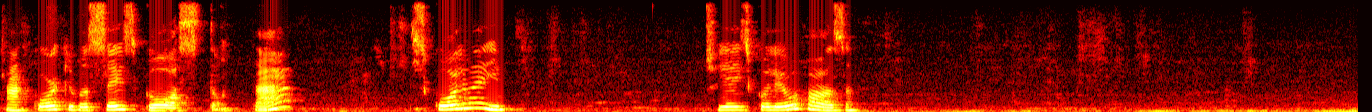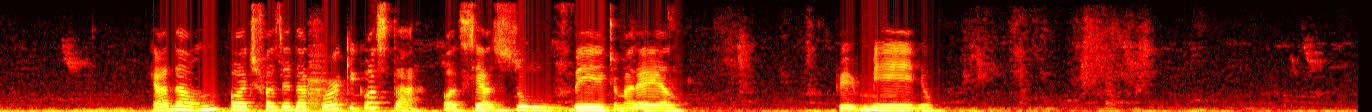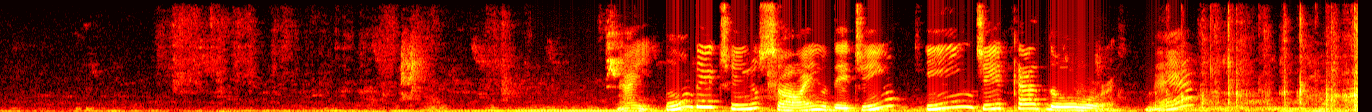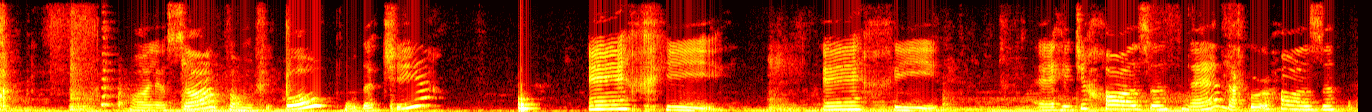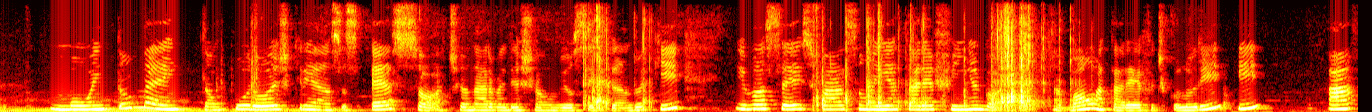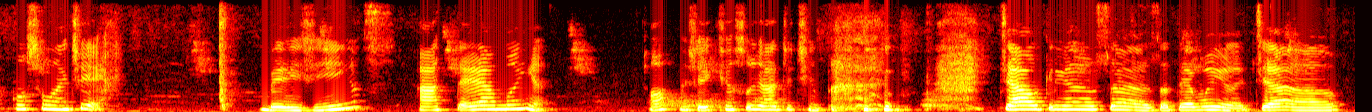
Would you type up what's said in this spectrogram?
a cor que vocês gostam, tá? Escolham aí. Tia escolheu rosa. Cada um pode fazer da cor que gostar. Pode ser azul, verde, amarelo, vermelho. Aí, um dedinho só, hein? O dedinho indicador, né? Olha só como ficou o da tia. R, R, R de rosa, né? Da cor rosa. Muito bem. Então, por hoje, crianças, é só. Tia Nara vai deixar o meu secando aqui e vocês façam aí a tarefinha agora, tá bom? A tarefa de colorir e a consoante R. Beijinhos, até amanhã. Ó, achei que tinha sujado de tinta. Tchau, crianças, até amanhã. Tchau.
